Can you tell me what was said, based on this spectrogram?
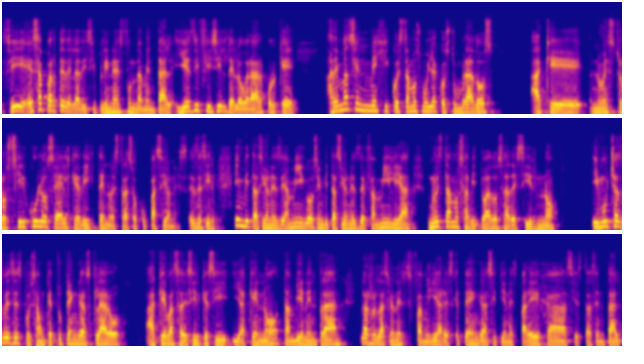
Sí, esa parte de la disciplina es fundamental y es difícil de lograr porque además en México estamos muy acostumbrados a que nuestro círculo sea el que dicte nuestras ocupaciones. Es decir, invitaciones de amigos, invitaciones de familia, no estamos habituados a decir no. Y muchas veces, pues aunque tú tengas claro a qué vas a decir que sí y a qué no, también entran las relaciones familiares que tengas, si tienes pareja, si estás en tal.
